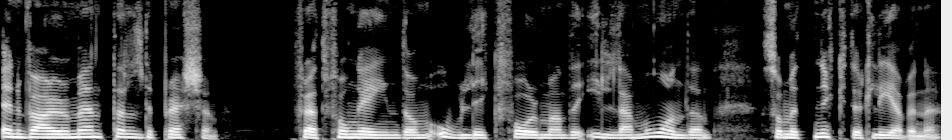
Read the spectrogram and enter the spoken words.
environmental depression för att fånga in de olikformade illamåenden som ett nyktert leverne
